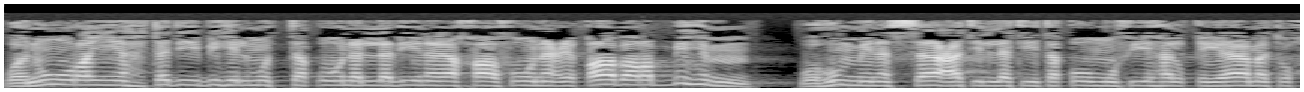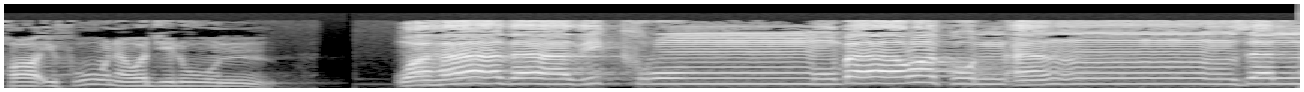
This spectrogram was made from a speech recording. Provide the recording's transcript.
ونورا يهتدي به المتقون الذين يخافون عقاب ربهم وهم من الساعة التي تقوم فيها القيامة خائفون وجلون. وهذا ذكر مبارك أنزلناه.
